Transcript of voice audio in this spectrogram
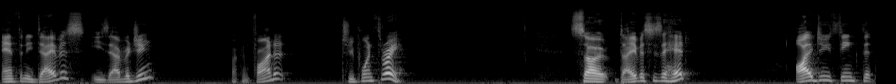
Anthony Davis is averaging, if I can find it, 2.3. So Davis is ahead. I do think that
